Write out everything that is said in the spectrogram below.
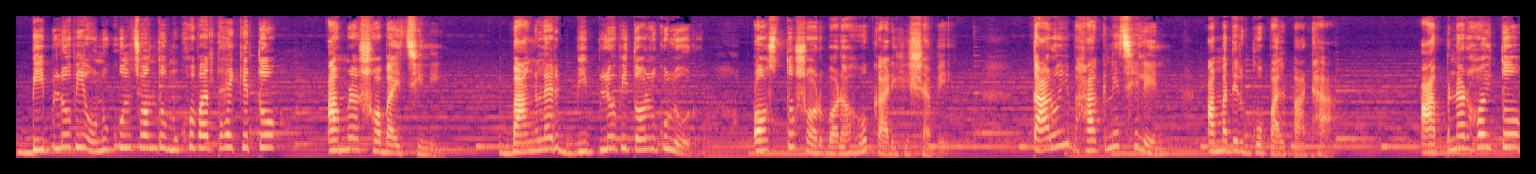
বিপ্লবী অনুকূলচন্দ্র মুখোপাধ্যায়কে তো আমরা সবাই চিনি। বাংলার বিপ্লবী দলগুলোর অস্ত্র সরবরাহকারী হিসাবে। তারই ভাগ্নে ছিলেন আমাদের গোপাল পাঠা। আপনার হয়তো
